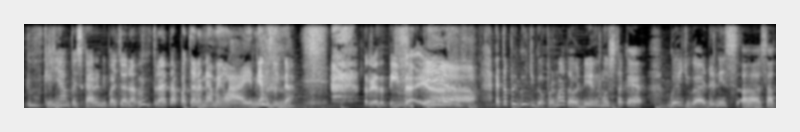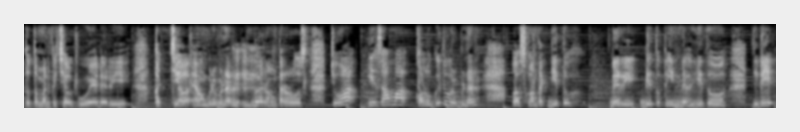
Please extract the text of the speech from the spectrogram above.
"Hmm, kayaknya sampai sekarang di pacaran, hmm, ternyata pacarannya sama yang lain ya, Dinda. ternyata tidak ya Iya. Eh tapi gue juga pernah tau Din. Maksudnya kayak gue juga ada nih uh, satu teman kecil gue dari kecil emang bener-bener bareng terus. Cuma ya sama. Kalau gue tuh bener-bener lost contact gitu dari dia tuh pindah gitu jadi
